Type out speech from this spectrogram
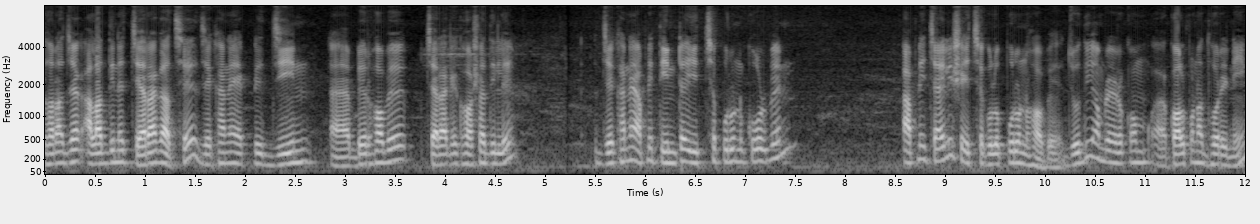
ধরা যাক আলাদিনের চেরাগ আছে, যেখানে একটি জিন বের হবে চেরাগে ঘষা দিলে, যেখানে আপনি তিনটা ইচ্ছা পূরণ করবেন, আপনি চাইলে সেই ইচ্ছাগুলো পূরণ হবে। যদি আমরা এরকম কল্পনা ধরে নিই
